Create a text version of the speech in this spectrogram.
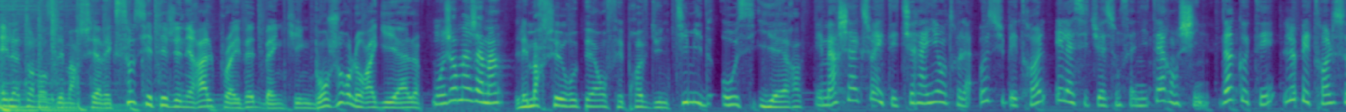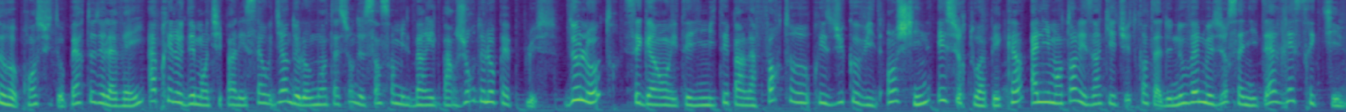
Et la tendance des marchés avec Société Générale Private Banking. Bonjour Laura Guial. Bonjour Benjamin. Les marchés européens ont fait preuve d'une timide hausse hier. Les marchés actions étaient tiraillés entre la hausse du pétrole et la situation sanitaire en Chine. D'un côté, le pétrole se reprend suite aux pertes de la veille, après le démenti par les Saoudiens de l'augmentation de 500 000 barils par jour de l'OPEP+. De l'autre, ces gains ont été limités par la forte reprise du Covid en Chine et surtout à Pékin, alimentant les inquiétudes quant à de nouvelles mesures sanitaires restrictives.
